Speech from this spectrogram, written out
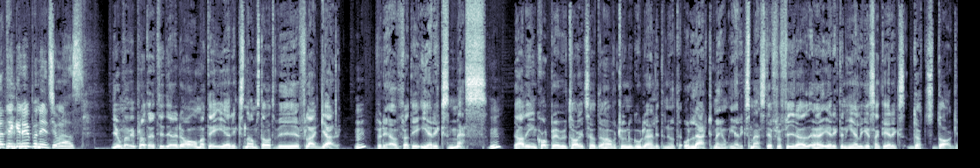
Vad tänker du på nyhets Jonas? Jo, men vi pratade tidigare idag om att det är Eriks namnsdag och att vi flaggar för det, för att det är Eriks mäss. Jag hade ingen koll på det överhuvudtaget, så jag har varit tvungen att googla här lite nu och lärt mig om Eriks mäss. Det är för att fira eh, Erik den helige, Sankt Eriks dödsdag.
